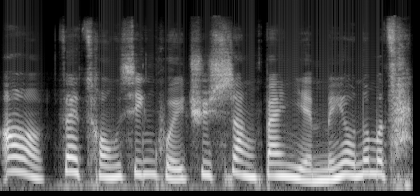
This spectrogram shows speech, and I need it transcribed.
哦，再重新回去上班也没有那么惨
